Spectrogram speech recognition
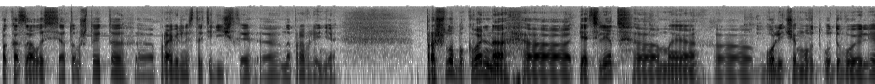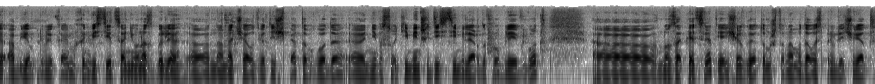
показалось о том, что это э, правильное стратегическое э, направление. Прошло буквально э, пять лет. Мы более чем удвоили объем привлекаемых инвестиций. Они у нас были на начало 2005 года невысокие, меньше 10 миллиардов рублей в год. Но за пять лет я еще говорю о том, что нам удалось привлечь ряд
